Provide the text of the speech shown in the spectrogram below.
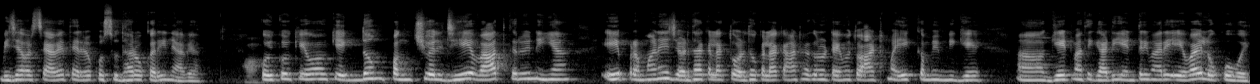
બીજા વર્ષે આવે ત્યારે લોકો સુધારો કરીને આવ્યા. કોઈ કોઈ કેવા હોય કે એકદમ પંક્ચ્યુઅલ જે વાત કરવી ને અહીંયા એ પ્રમાણે જ અડધા કલાક તો અડધો કલાક આઠ વાગ્યાનો ટાઈમ હોય તો આઠમાં એક કમી એમની ગે ગેટમાંથી ગાડી એન્ટ્રી મારે એવાય લોકો હોય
